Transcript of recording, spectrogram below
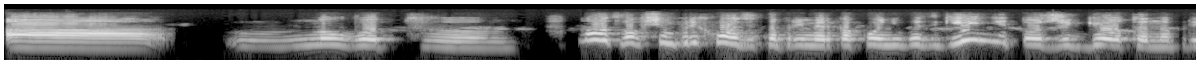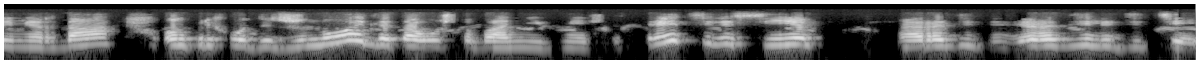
а, ну вот, э, ну вот, в общем, приходит, например, какой-нибудь гений, тот же Гёте, например, да, он приходит с женой для того, чтобы они вместе встретились и родили, родили детей.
